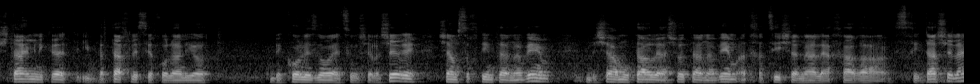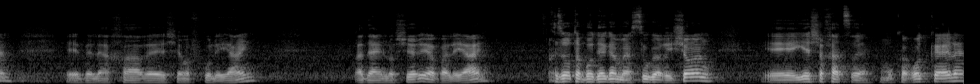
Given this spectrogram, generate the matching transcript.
2 נקראת, היא בתכלס יכולה להיות בכל אזור הייצור של השרי, שם סוחטים את הענבים ושם מותר להשעות את הענבים עד חצי שנה לאחר הסחיטה שלהם ולאחר שהם הפכו ליין, עדיין לא שרי אבל ליין. זאת הבודגה מהסוג הראשון, יש 11 מוכרות כאלה.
